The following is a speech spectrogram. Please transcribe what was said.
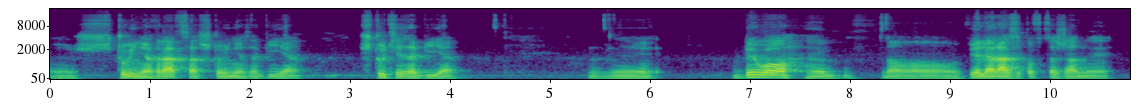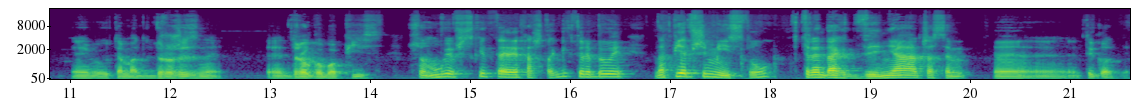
y, szczujnia wraca, szczujnia zabija, szczucie zabija. Y, Było y, no, wiele razy powtarzany y, był temat drożyzny, y, drogo bo PiS. Są, mówię wszystkie te hasztagi, które były na pierwszym miejscu w trendach dnia, czasem e, tygodnia.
